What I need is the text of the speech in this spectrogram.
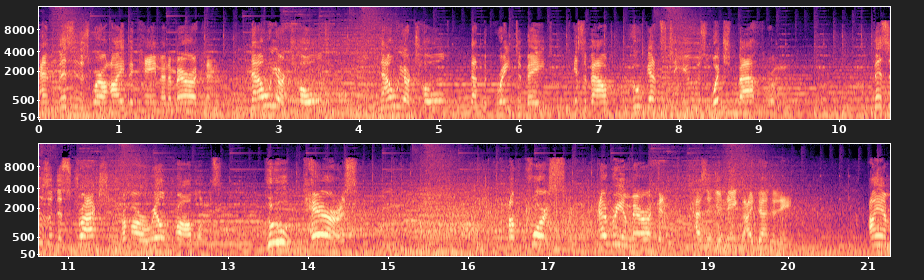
and this is where I became an American. Now we are told, now we are told that the great debate is about who gets to use which bathroom. This is a distraction from our real problems. Who cares? Of course, every American has a unique identity. I am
